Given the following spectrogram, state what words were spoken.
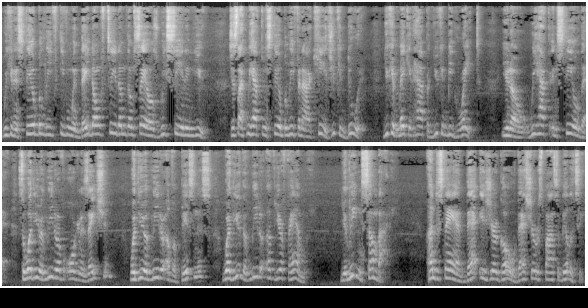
We can instill belief even when they don't see them themselves, we see it in you. Just like we have to instill belief in our kids. You can do it. You can make it happen. You can be great. You know, we have to instill that. So whether you're a leader of an organization, whether you're a leader of a business, whether you're the leader of your family, you're leading somebody. Understand that is your goal. That's your responsibility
